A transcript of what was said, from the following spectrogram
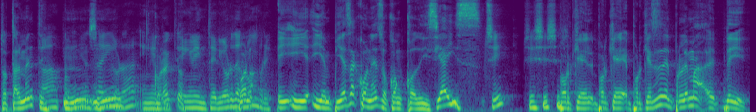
Totalmente. Ah, comienza ahí, Ujú, ¿verdad? En el- Correcto. en el interior del Bueno, hombre. Y, y- y empieza con eso, con codiciáis. Sí, sí, sí, sí. Porque, porque, porque ese es el problema. eh, de-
